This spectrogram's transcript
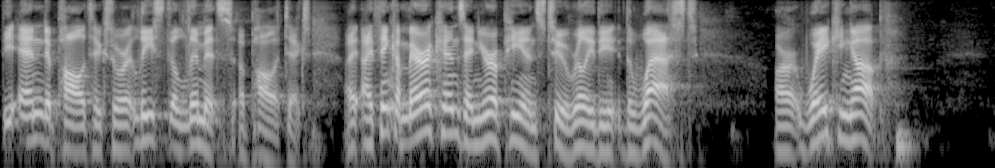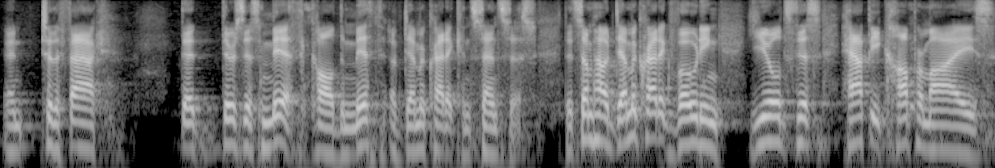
the end of politics, or at least the limits of politics. I, I think Americans and Europeans, too, really the, the West, are waking up and to the fact that there's this myth called the myth of democratic consensus, that somehow democratic voting yields this happy compromise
